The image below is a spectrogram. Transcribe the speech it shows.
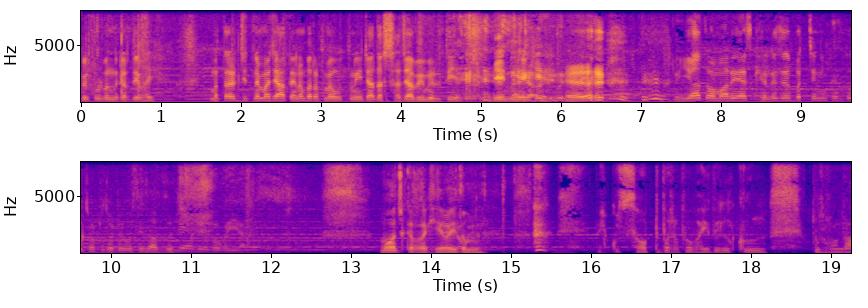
बिल्कुल बंद कर दिया भाई। मतलब जितने मज़े आते हैं ना बर्फ़ में उतनी ज़्यादा सजा भी मिलती है। ये नहीं है कि भैया तो हमारे ऐसे खेले जैसे बच्चे नहीं खेलते छोटे छोटे उस हिसाब से। मौज कर रखी है भाई तुमने। बिल्कुल सॉफ्ट बर्फ़ है भाई बिल्कुल। पुराना।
